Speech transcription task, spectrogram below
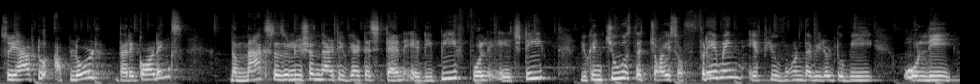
So you have to upload the recordings the max resolution that you get is 1080p full HD. You can choose the choice of framing if you want the video to be only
